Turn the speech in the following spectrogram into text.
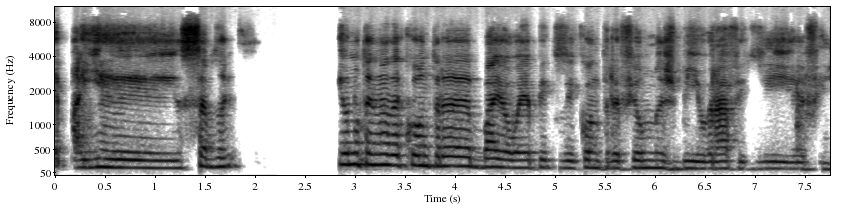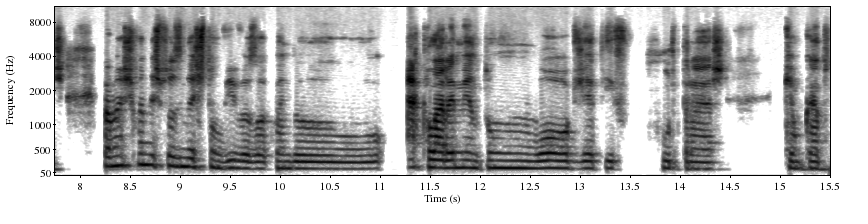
Epá, e é, sabes, eu não tenho nada contra bioépicos e contra filmes biográficos e afins, mas quando as pessoas ainda estão vivas ou quando há claramente um objetivo por trás que é um bocado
